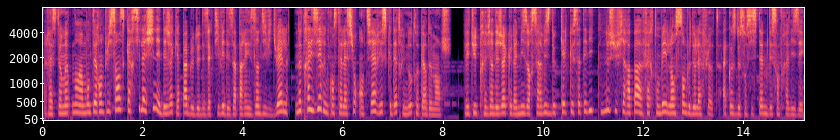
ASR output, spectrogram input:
Reste maintenant à monter en puissance car si la Chine est déjà capable de désactiver des appareils individuels, neutraliser une constellation entière risque d'être une autre paire de manches. L'étude prévient déjà que la mise hors service de quelques satellites ne suffira pas à faire tomber l'ensemble de la flotte à cause de son système décentralisé.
